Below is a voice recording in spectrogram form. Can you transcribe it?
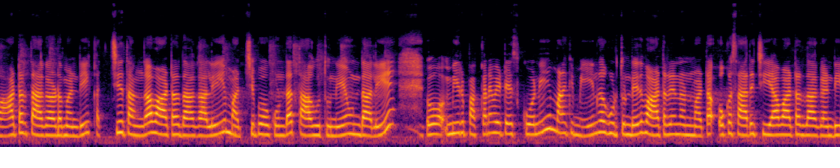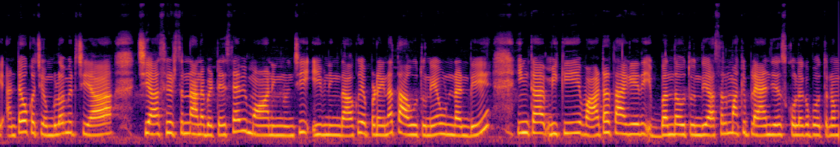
వాటర్ తాగడం అండి. ఖచ్చితంగా వాటర్ తాగాలి మర్చిపోకుండా తాగుతూనే ఉండాలి. మీరు పక్కన పెట్టేసుకొని మనకి మెయిన్గా గుర్తుండేది వాటరేనమాట ఒకసారి చియా వాటర్ తాగండి. అంటే ఒక చెంబులో మీరు చియా చియా సీడ్స్ నానబెట్టేస్తే అవి మార్నింగ్ నుంచి ఈవినింగ్ దాకా ఎప్పుడైనా తాగుతూనే ఉండండి. ఇంకా మీకు వాటర్ తాగేది ఇబ్బంది అవుతుంది అసలు మాకు ప్లాన్ చేసుకోలేకపోతున్నాం.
